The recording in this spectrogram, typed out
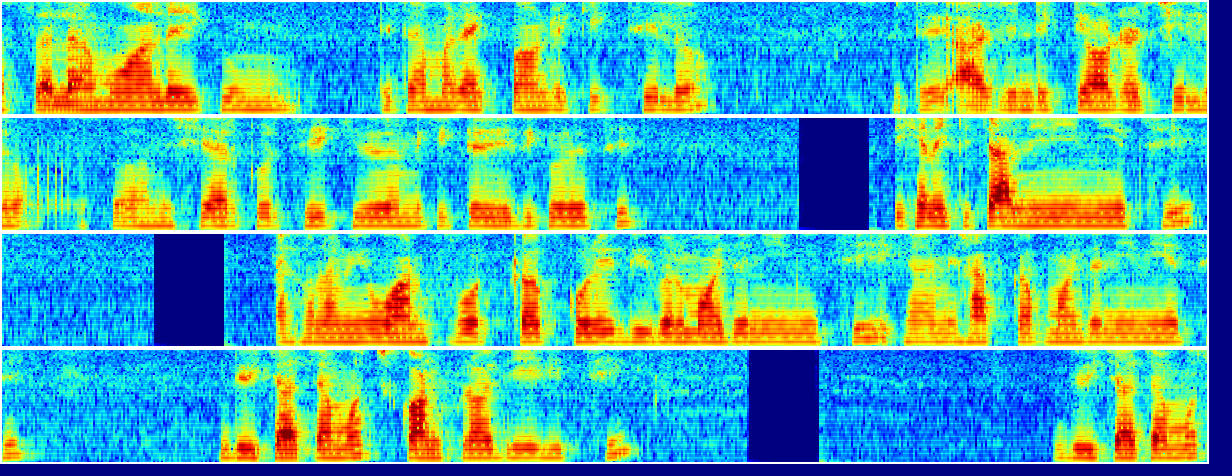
আসসালামু আলাইকুম। এটা আমার এক পাউন্ডের কেক ছিল। এটা আর্জেন্ট একটি অর্ডার ছিল। সো আমি শেয়ার করছি কীভাবে আমি কেকটা রেডি করেছি। এখানে একটি চালনি নিয়ে নিয়েছি। এখন আমি ওয়ান ফোর্থ কাপ করে দুইবার ময়দা নিয়ে নিচ্ছি। এখানে আমি হাফ কাপ ময়দা নিয়ে নিয়েছি। দুই চা চামচ কর্নফ্লাওয়ার দিয়ে দিচ্ছি। দুই চা চামচ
